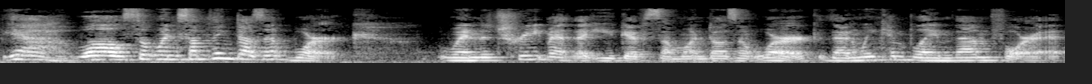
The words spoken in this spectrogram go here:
Yeah, well, so when something doesn't work, when the treatment that you give someone doesn't work, then we can blame them for it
